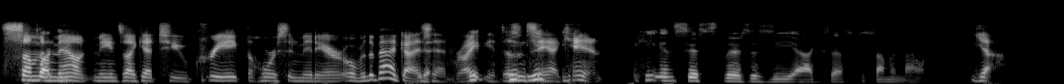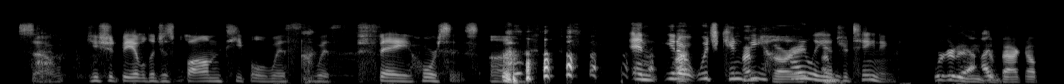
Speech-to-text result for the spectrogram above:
summon talking- mount means I get to create the horse in midair over the bad guy's Yeah. head, right? he- It doesn't he- say I he- can. He insists there's a Z axis to summon mount. Yeah. So he should be able to just bomb people with with fey horses. Um, and you I- know, which can I'm be sorry, highly I'm- entertaining. We're gonna Yeah, need I- to back up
